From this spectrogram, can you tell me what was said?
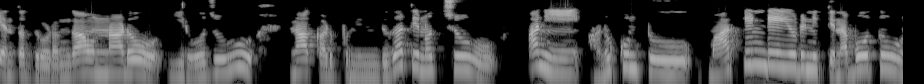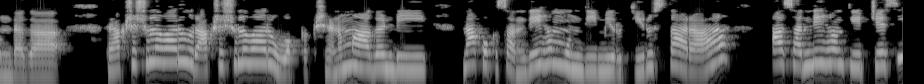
ఎంత దృఢంగా ఉన్నాడో ఈరోజు నా కడుపు నిండుగా తినొచ్చు అని అనుకుంటూ మార్కండేయుడిని తినబోతూ ఉండగా రాక్షసుల వారు రాక్షసుల వారు ఒక్క క్షణం ఆగండి. నాకు ఒక సందేహం ఉంది. మీరు తీరుస్తారా? ఆ సందేహం తీర్చేసి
